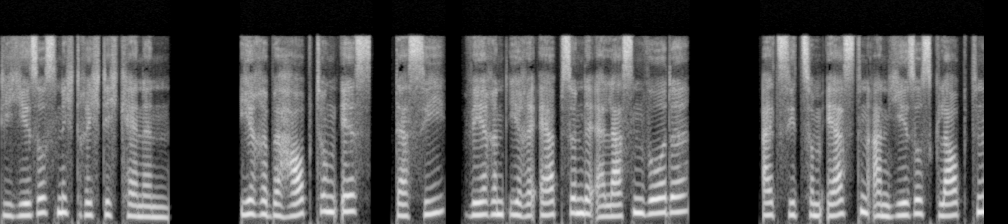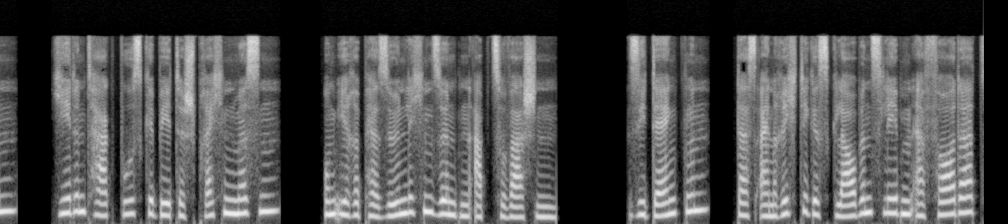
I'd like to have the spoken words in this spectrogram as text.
die Jesus nicht richtig kennen. Ihre Behauptung ist, dass sie, während ihre Erbsünde erlassen wurde, als sie zum ersten an Jesus glaubten, jeden Tag Bußgebete sprechen müssen, um ihre persönlichen Sünden abzuwaschen. Sie denken, dass ein richtiges Glaubensleben erfordert,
